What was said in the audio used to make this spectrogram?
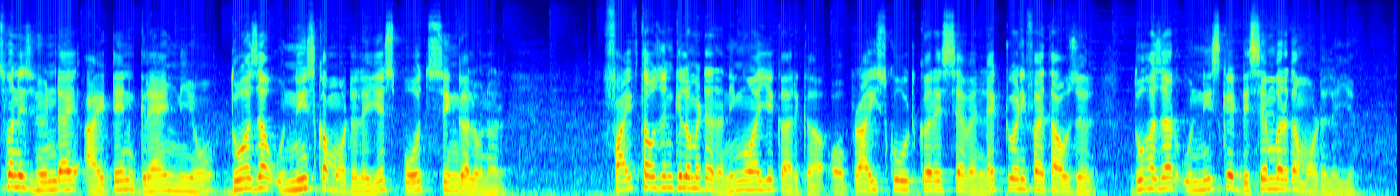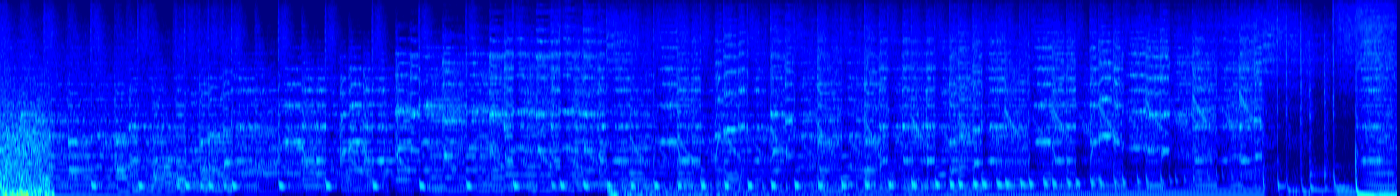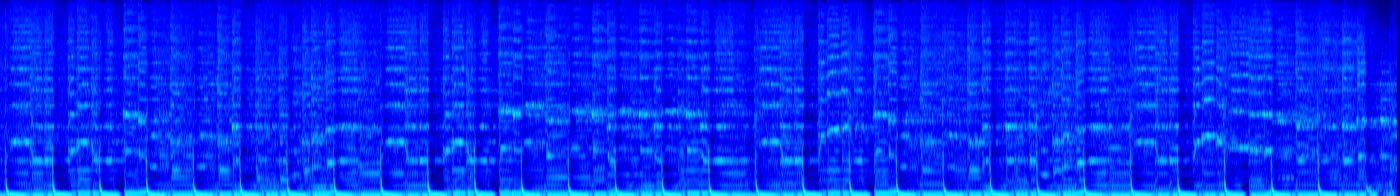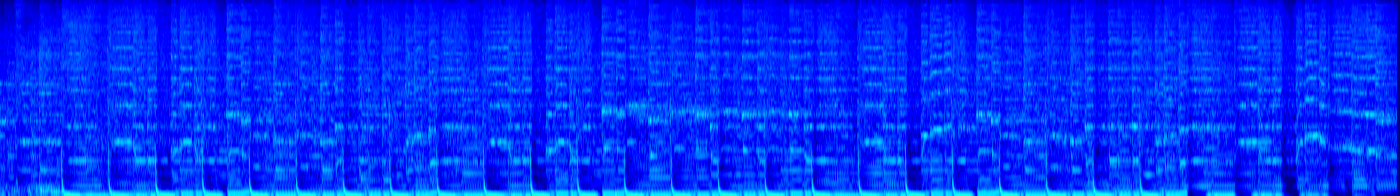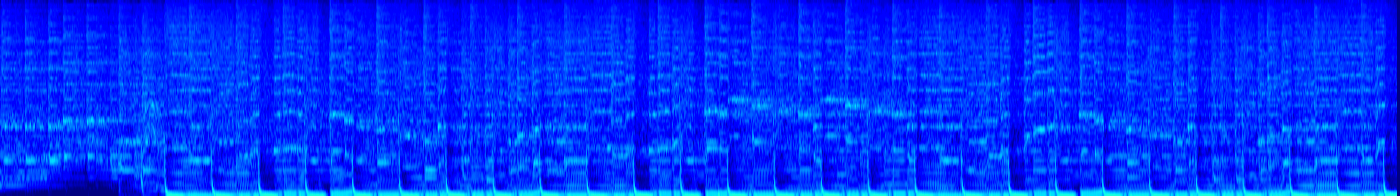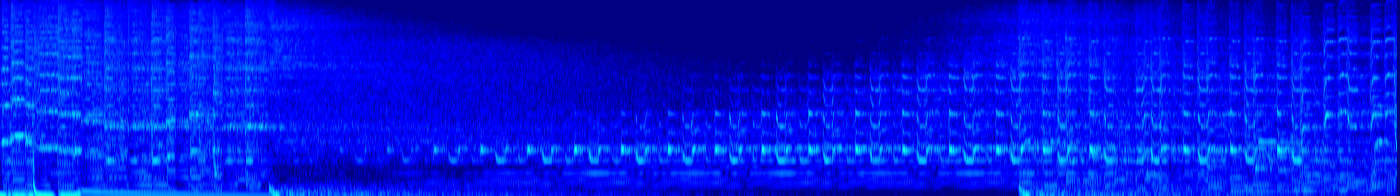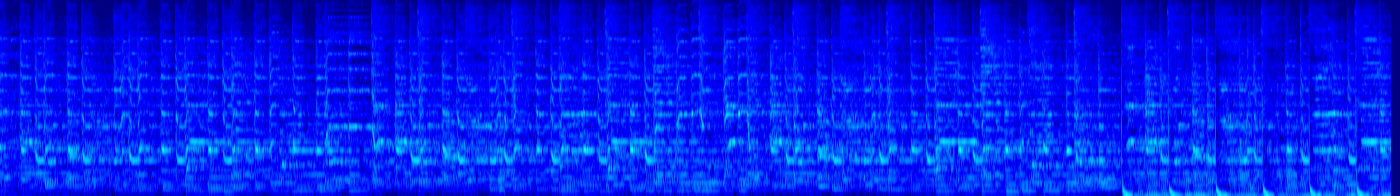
this one is Hyundai i10 grand Nios 2019 का मॉडल है ये sports single owner 5000 kilometre running हुआ ये कार का और प्राइस को उठ करे seven lakh twenty five thousand दो हज़ार उन्नीस के दिसंबर का मॉडल है ये.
